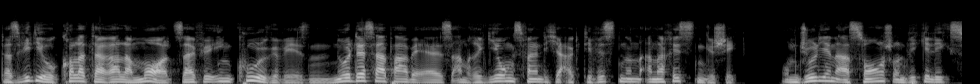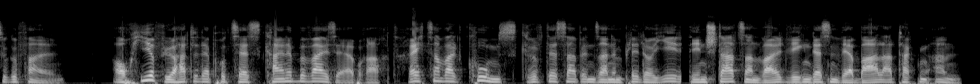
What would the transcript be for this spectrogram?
Das Video Kollateraler Mord sei für ihn cool gewesen, nur deshalb habe er es an regierungsfeindliche Aktivisten und Anarchisten geschickt, um Julian Assange und Wikileaks zu gefallen. Auch hierfür hatte der Prozess keine Beweise erbracht. Rechtsanwalt Coombs griff deshalb in seinem Plädoyer den Staatsanwalt wegen dessen Verbalattacken an.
